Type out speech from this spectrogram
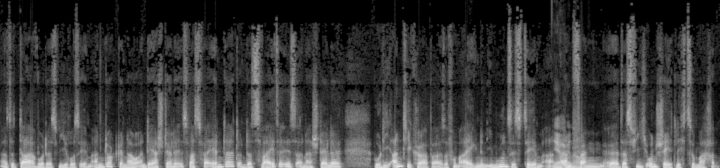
also da, wo das Virus eben andockt, genau an der Stelle ist was verändert. Und das zweite ist an der Stelle, wo die Antikörper, also vom eigenen Immunsystem, ja, genau. anfangen, genau. das Viech unschädlich zu machen.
